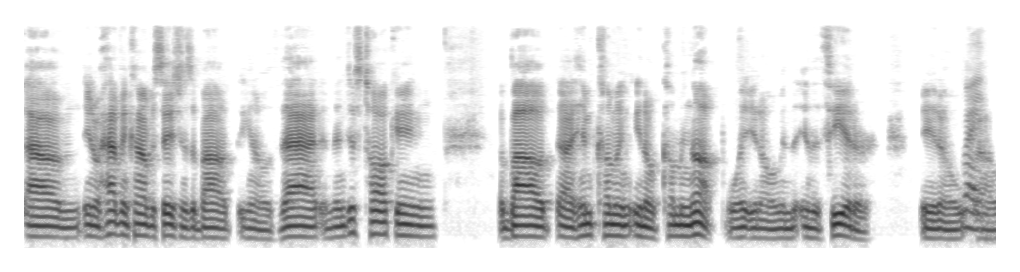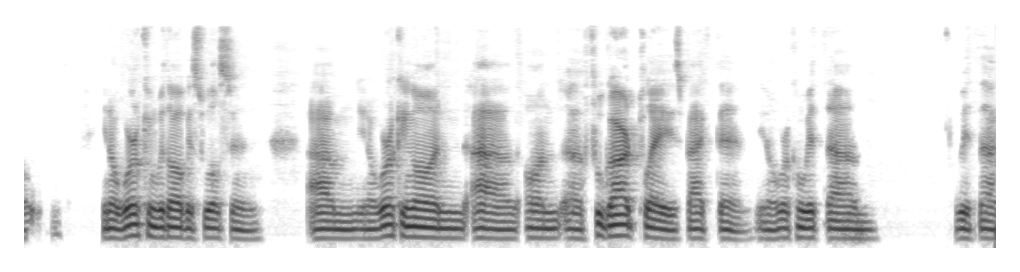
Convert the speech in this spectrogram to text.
like, um, you know, having conversations about you know that, and then just talking about uh, him coming, you know, coming up, you know, in the in the theater, you know, right. uh, you know, working with August Wilson, um, you know, working on uh, on uh, Fugard plays back then, you know, working with um, with uh,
